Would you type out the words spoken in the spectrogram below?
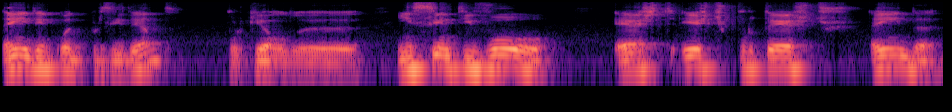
ainda enquanto presidente, porque ele uh, incentivou este, estes protestos ainda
